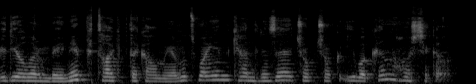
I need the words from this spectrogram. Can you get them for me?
Videolarımı beğenip takipte kalmayı unutmayın. Kendinize çok çok iyi bakın. Hoşçakalın.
